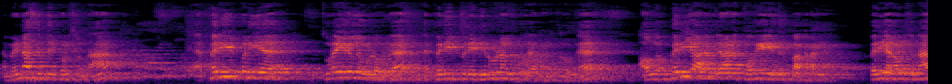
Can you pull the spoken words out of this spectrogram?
நம்ம என்ன செஞ்சிருக்கோம்னு சொன்னா பெரிய பெரிய துறைகளில் உள்ளவங்க இந்த பெரிய பெரிய நிறுவனங்கள் நடத்துறவங்க அவங்க பெரிய அளவிலான தொகையை எதிர்பார்க்கறாங்க. பெரிய அளவு சொன்னா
